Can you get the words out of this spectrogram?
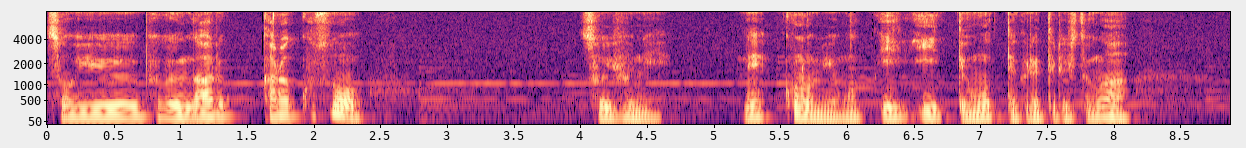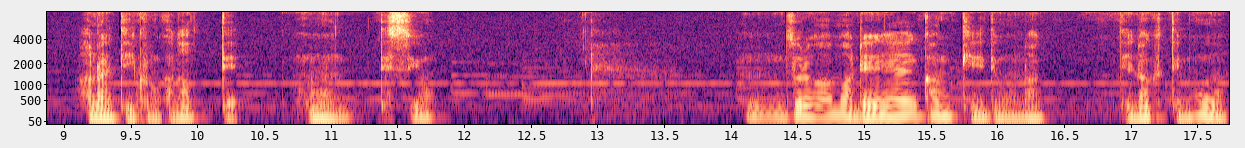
そういう部分があるからこそそういうふうにね好みをもいいいいって思ってくれてる人が離れていくのかなって思うんですよ。うん、それはまあ恋愛関係でもなでなくても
